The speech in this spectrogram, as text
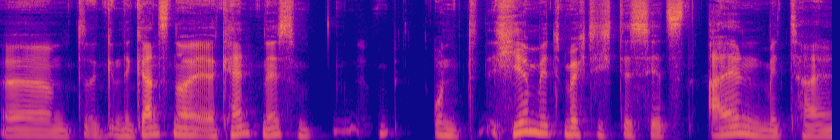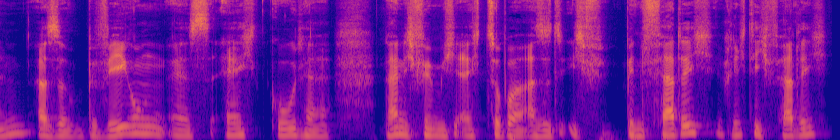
Ähm, eine ganz neue Erkenntnis. Und hiermit möchte ich das jetzt allen mitteilen. Also Bewegung ist echt gut. Nein, ich fühle mich echt super. Also ich bin fertig, richtig fertig.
